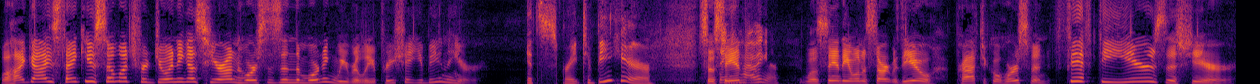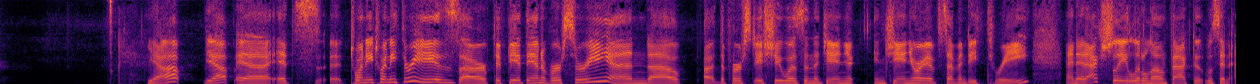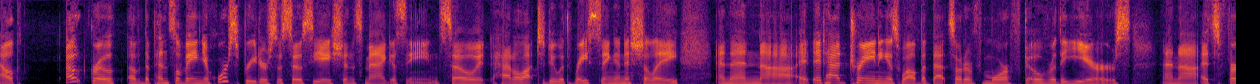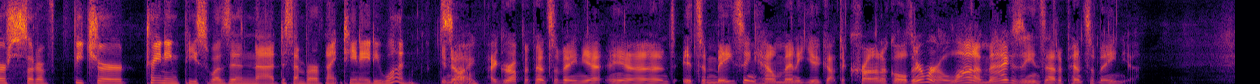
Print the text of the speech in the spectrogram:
Well, hi guys. Thank you so much for joining us here on Horses in the Morning. We really appreciate you being here. It's great to be here. So, Thanks Sandy, having us. well, Sandy, I want to start with you. Practical Horseman, 50 years this year. Yep, yep. Uh, it's uh, 2023 is our 50th anniversary, and uh, uh, the first issue was in the Janu- in January of '73, and it actually, a little known fact, it was an out outgrowth of the Pennsylvania Horse Breeders Association's magazine. So it had a lot to do with racing initially, and then uh, it, it had training as well, but that sort of morphed over the years. And uh, its first sort of feature training piece was in uh, December of 1981. You So- know, I, I grew up in Pennsylvania, and it's amazing how many you got the Chronicle. There were a lot of magazines out of Pennsylvania.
